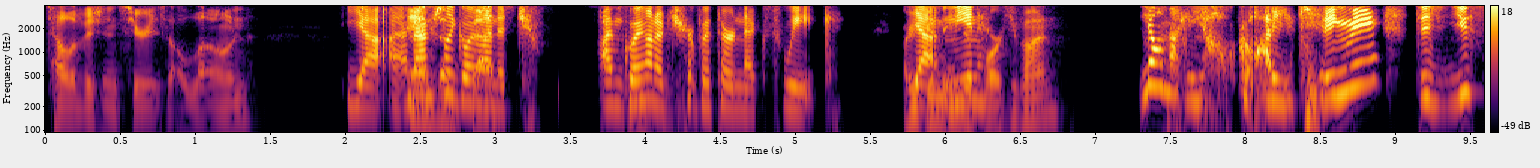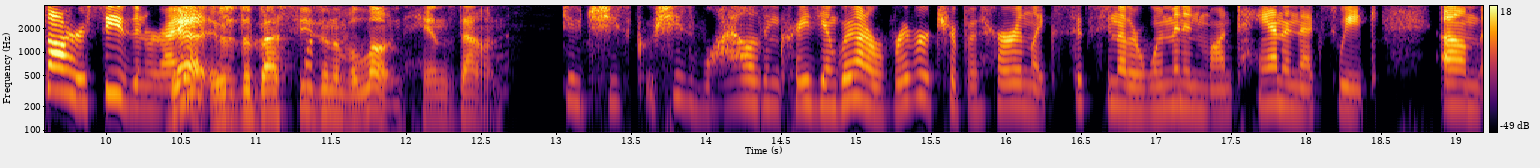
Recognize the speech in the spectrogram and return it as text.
television series Alone. Yeah, I'm actually going on a. Tr- I'm going on a trip with her next week. Are yeah, you going to eat a porcupine? No, I'm not gonna. Oh God, are you kidding me? Did you saw her season right? Yeah, it was the best season of Alone, hands down. Dude, she's she's wild and crazy. I'm going on a river trip with her and like 16 other women in Montana next week. Um,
